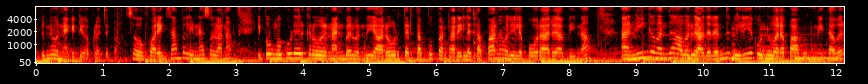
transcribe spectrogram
எப்பயுமே ஒரு நெகட்டிவ் அப்ரோச் இருப்பாங்க. ஸோ ஃபார் எக்ஸாம்பிள் என்ன சொல்லலாம்னா இப்போ உங்கள் கூட இருக்கிற ஒரு நண்பர் வந்து யாரோ ஒருத்தர் தப்பு பண்ணுறாரு இல்லை தப்பான வழியில் போகிறாரு அப்படின்னா நீங்கள் வந்து அவர் அதிலேருந்து வெளியே கொண்டு வர பார்க்கணுமே தவிர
